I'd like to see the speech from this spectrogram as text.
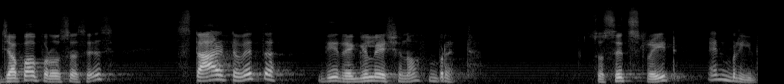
japa processes start with the regulation of breath. So sit straight and breathe.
